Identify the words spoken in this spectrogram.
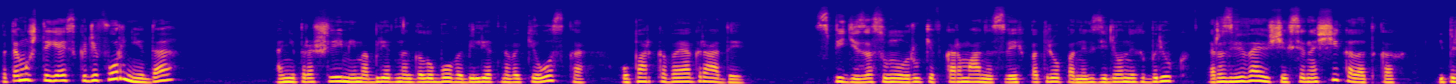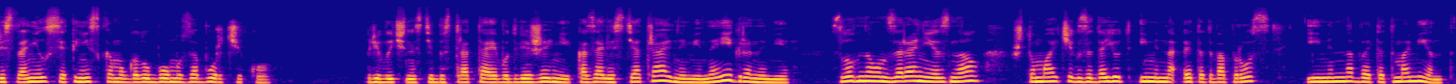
Потому что я из Калифорнии, да?» Они прошли мимо бледно-голубого билетного киоска у парковой ограды. Спиди засунул руки в карманы своих потрепанных зеленых брюк, развивающихся на щиколотках, и прислонился к низкому голубому заборчику. Привычность и быстрота его движений казались театральными, наигранными, словно он заранее знал, что мальчик задает именно этот вопрос именно в этот момент.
